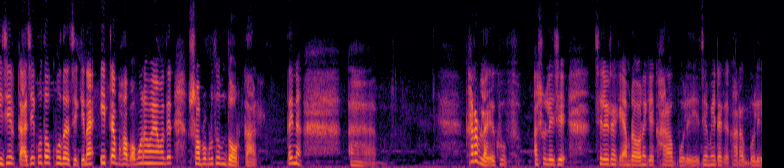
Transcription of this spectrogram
নিজের কাজে কোথাও খোঁজ আছে কিনা, এটা ভাবা মনে হয় আমাদের সর্বপ্রথম দরকার, তাই না? খারাপ লাগে খুব। আসলে যে ছেলেটাকে আমরা অনেকে খারাপ বলি, যে মেয়েটাকে খারাপ বলি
